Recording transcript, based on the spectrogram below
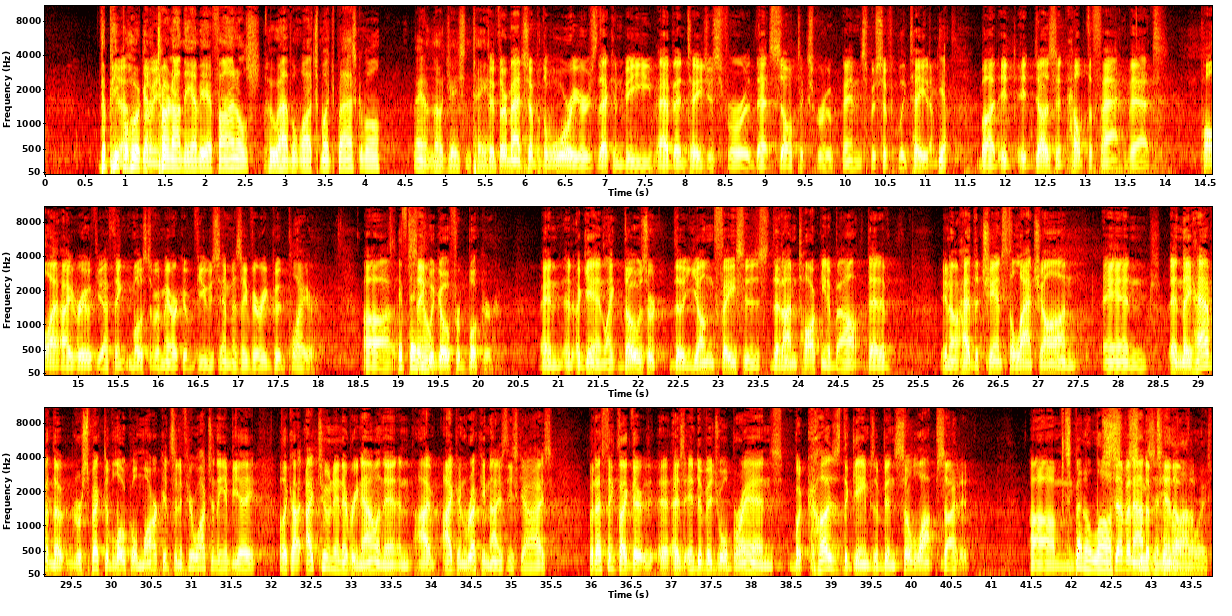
The people Yeah, who are going I to mean- turn on the NBA Finals who haven't watched much basketball, they don't know Jayson Tatum. If they're matched up with the Warriors, that can be advantageous for that Celtics group and specifically Tatum. Yeah. But it, it doesn't help the fact that, Paul, I, I agree with you. I think most of America views him as a very good player. Uh, same know. would go for Booker. And, and again, like those are the young faces that I'm talking about that have, you know, had the chance to latch on and and they have in the respective local markets. And if you're watching the NBA, like I, I tune in every now and then, and I I can recognize these guys. But I think like they're as individual brands because the games have been so lopsided. Um, it's been a lost seven out of ten in a of lot of ways.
